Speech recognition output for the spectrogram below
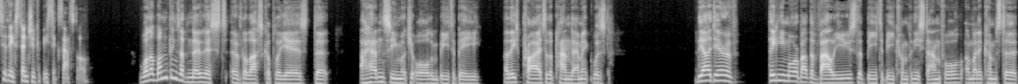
to the extent you could be successful. Well, one of the things I've noticed over the last couple of years that I hadn't seen much at all in B2B, at least prior to the pandemic, was the idea of thinking more about the values that B2B companies stand for and when it comes to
